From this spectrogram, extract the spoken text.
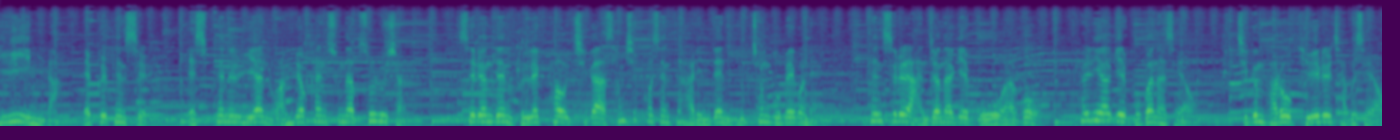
2위입니다. 애플 펜슬, S펜을 위한 완벽한 수납 솔루션. 세련된 블랙 파우치가 30% 할인된 6,900원에 펜슬을 안전하게 보호하고 편리하게 보관하세요. 지금 바로 기회를 잡으세요.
